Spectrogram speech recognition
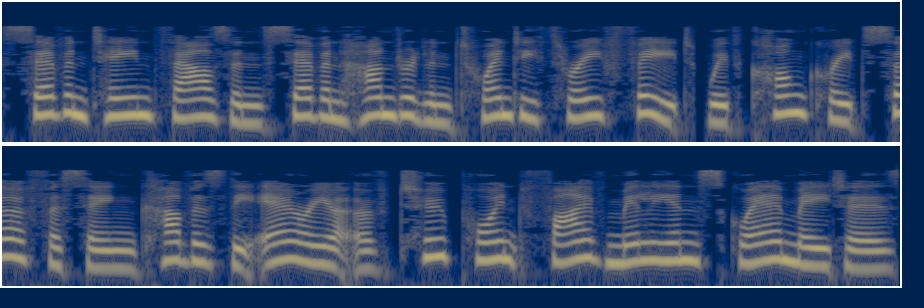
(17,723 feet) with concrete surfacing covers the area of 2.5 million square meters.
